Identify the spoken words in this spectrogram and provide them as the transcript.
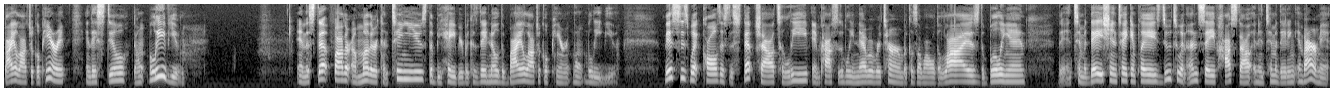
biological parent and they still don't believe you and the stepfather or mother continues the behavior because they know the biological parent won't believe you this is what causes the stepchild to leave and possibly never return because of all the lies the bullying the intimidation taking place due to an unsafe, hostile, and intimidating environment.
